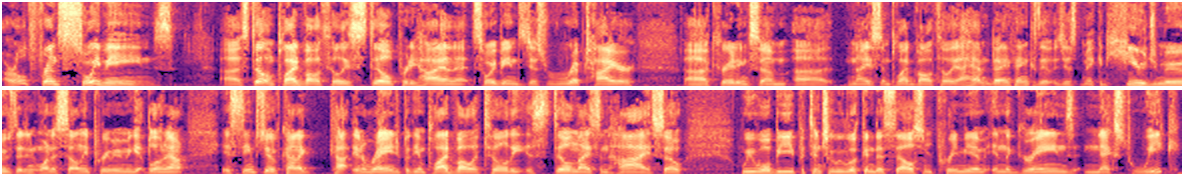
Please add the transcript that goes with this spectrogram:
our old friend soybeans. Uh, still, implied volatility is still pretty high on that. Soybeans just ripped higher uh, creating some uh, nice implied volatility. I haven't done anything because it was just making huge moves. I didn't want to sell any premium and get blown out. It seems to have kind of caught in a range, but the implied volatility is still nice and high. So we will be potentially looking to sell some premium in the grains next week.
